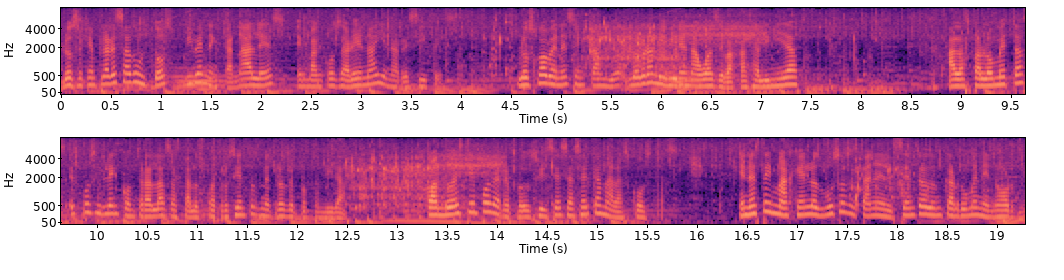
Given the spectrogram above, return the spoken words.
Los ejemplares adultos viven en canales, en bancos de arena y en arrecifes. Los jóvenes, en cambio, logran vivir en aguas de baja salinidad. A las palometas es posible encontrarlas hasta los 400 metros de profundidad. Cuando es tiempo de reproducirse se acercan a las costas. En esta imagen los buzos están en el centro de un cardumen enorme.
